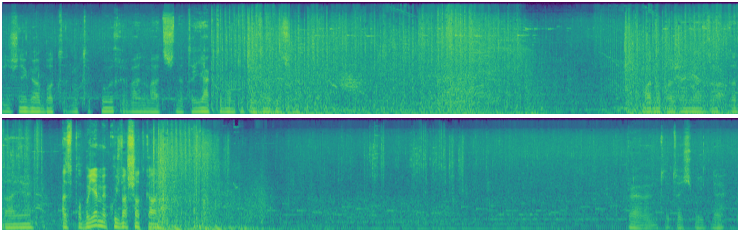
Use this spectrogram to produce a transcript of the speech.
więźnego bota. No to kurwa mać, no to jak to mam tutaj zrobić? No? Ładne parzenie za- zadaje. A spróbujemy kuźwa shotguna. Wiem, tutaj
